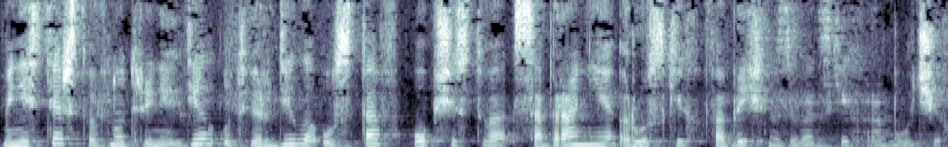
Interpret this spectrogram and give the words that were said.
Министерство внутренних дел утвердило устав Общества собрания русских фабрично-заводских рабочих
